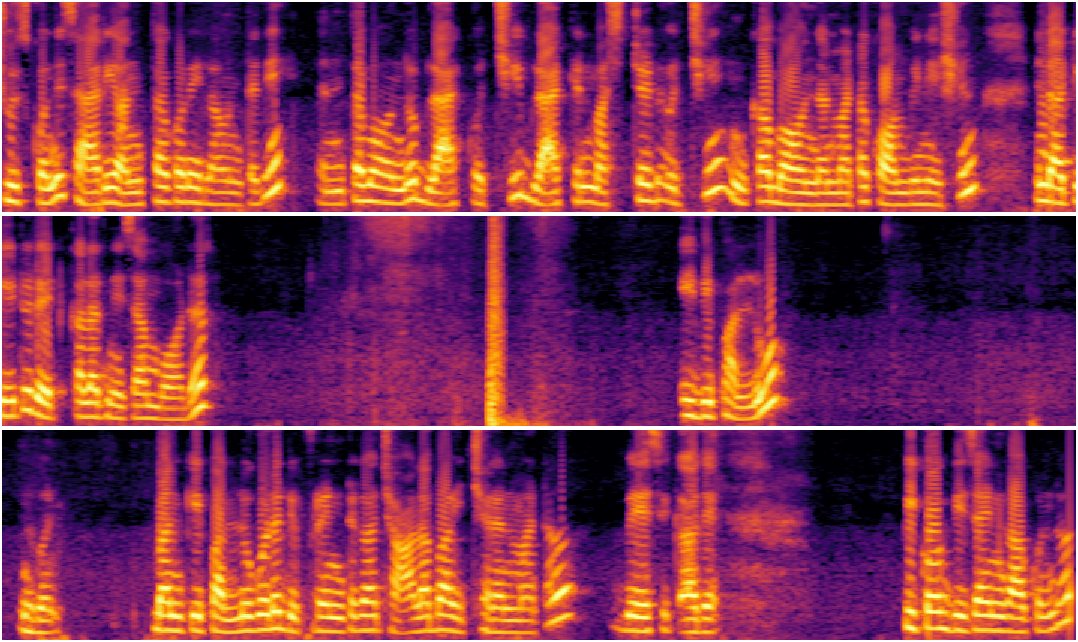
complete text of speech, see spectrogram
చూసుకోండి శారీ అంతా కూడా ఇలా ఉంటుంది. ఎంత బాగుందో బ్లాక్ వచ్చి బ్లాక్ అండ్ మస్టర్డ్ వచ్చి ఇంకా బాగుంది అనమాట కాంబినేషన్. అండ్ అటు ఇటు రెడ్ కలర్ నిజాం బార్డర్. ఇది పళ్ళు. ఇదిగోండి. మనకి పళ్ళు కూడా డిఫరెంట్గా చాలా బాగా ఇచ్చారనమాట బేసిక్ అదే. పికాక్ డిజైన్ కాకుండా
